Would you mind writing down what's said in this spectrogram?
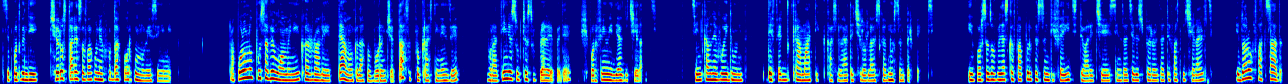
Se pot gândi ce rost are să fac un efort dacă oricum nu mi iese nimic. La polul opus avem oamenii cărora le e teamă că dacă vor înceta să procrastineze, vor atinge succesul prea repede și vor fi imediat de ceilalți. Simt că am nevoie de un defect gramatic ca să le arate celorlalți că nu sunt perfecți. Ei vor să dovedească faptul că sunt diferiți, deoarece senzația de superioritate față de ceilalți e doar o fațadă,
